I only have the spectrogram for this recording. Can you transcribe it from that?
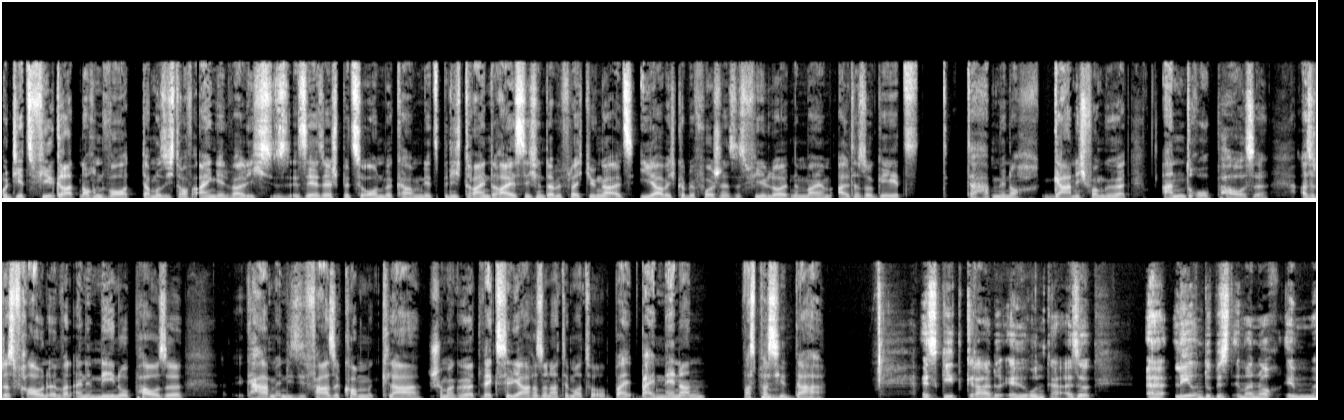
Und jetzt fiel gerade noch ein Wort, da muss ich drauf eingehen, weil ich sehr, sehr spitze Ohren bekam. Jetzt bin ich 33 und damit vielleicht jünger als ihr, aber ich könnte mir vorstellen, dass es vielen Leuten in meinem Alter so geht. Da haben wir noch gar nicht von gehört. Andropause. Also, dass Frauen irgendwann eine Menopause haben, in diese Phase kommen, klar, schon mal gehört, Wechseljahre so nach dem Motto. Bei, bei Männern, was passiert mhm. da? Es geht graduell runter. Also äh, Leon, du bist immer noch im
